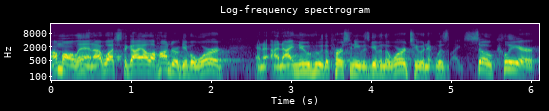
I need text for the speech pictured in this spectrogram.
I'm all in. I watched the guy Alejandro give a word, and, and I knew who the person he was giving the word to, and it was like so clear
